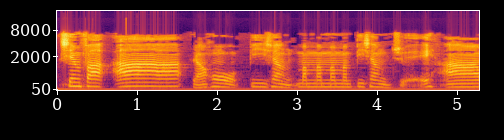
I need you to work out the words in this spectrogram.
先发啊，然后闭上，慢慢慢慢闭上嘴，啊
